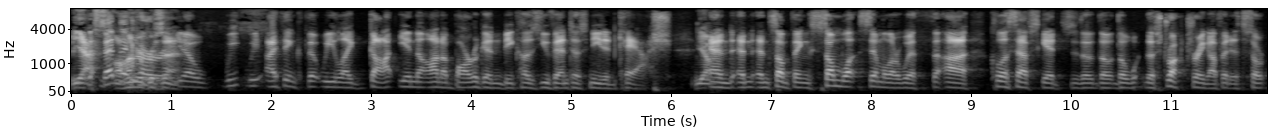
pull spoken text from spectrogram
yes, hundred percent. You know, we, we I think that we like got in on a bargain because Juventus needed cash. Yep. And, and and something somewhat similar with uh, Kulusevski. The, the the the structuring of it is sort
